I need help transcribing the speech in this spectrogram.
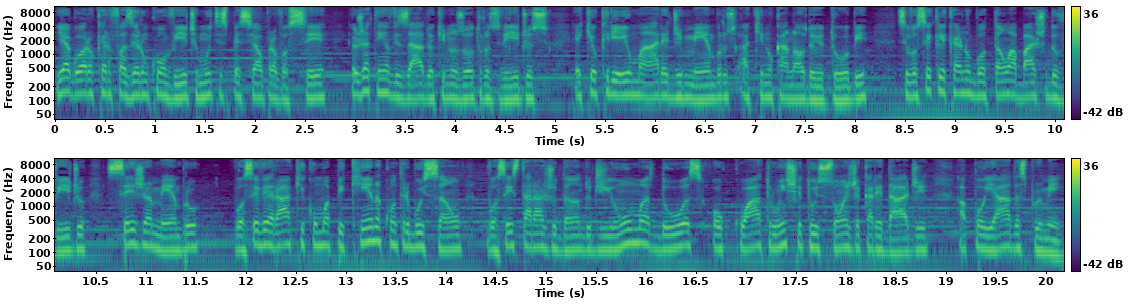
E agora eu quero fazer um convite muito especial para você. Eu já tenho avisado aqui nos outros vídeos, é que eu criei uma área de membros aqui no canal do YouTube. Se você clicar no botão abaixo do vídeo, seja membro, você verá que com uma pequena contribuição você estará ajudando de uma, duas ou quatro instituições de caridade apoiadas por mim.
